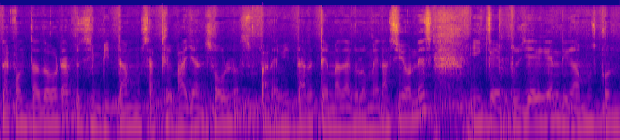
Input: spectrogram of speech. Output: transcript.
la contadora, pues invitamos a que vayan solos para evitar el tema de aglomeraciones y que pues lleguen, digamos, con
